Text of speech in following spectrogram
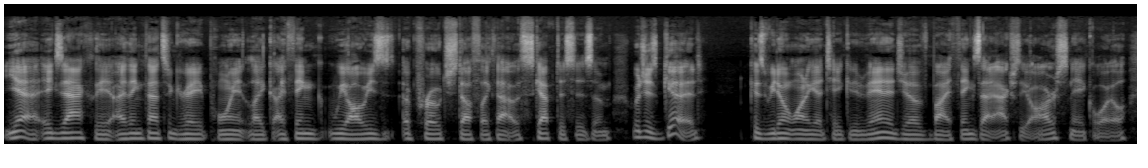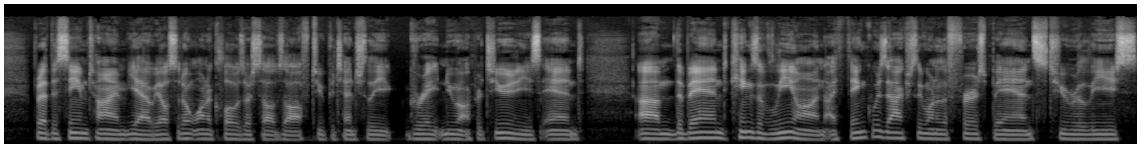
Yeah, exactly. I think that's a great point. Like, I think we always approach stuff like that with skepticism, which is good because we don't want to get taken advantage of by things that actually are snake oil. But at the same time, yeah, we also don't want to close ourselves off to potentially great new opportunities. And um, the band Kings of Leon, I think, was actually one of the first bands to release.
